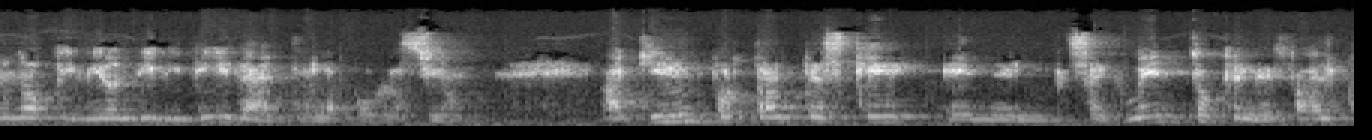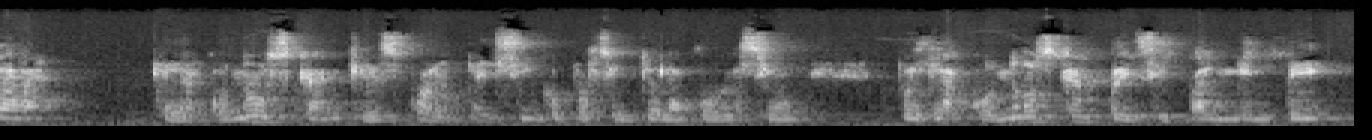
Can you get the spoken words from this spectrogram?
una opinión dividida entre la población. Aquí lo importante es que en el segmento que le falta que la conozcan, que es 45% de la población, pues la conozcan principalmente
